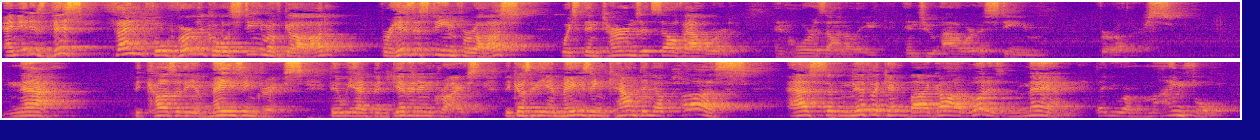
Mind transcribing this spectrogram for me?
And it is this thankful vertical esteem of God for his esteem for us, which then turns itself outward and horizontally into our esteem for others. Now, because of the amazing grace that we have been given in Christ, because of the amazing counting of us as significant by God, what is man that you are mindful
